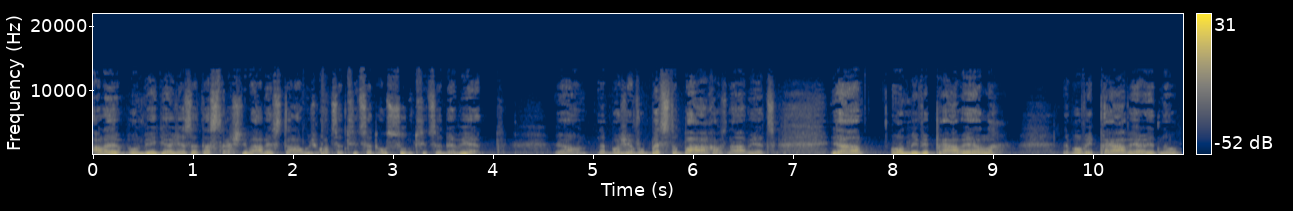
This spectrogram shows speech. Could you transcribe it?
ale on věděl, že se ta strašlivá věc stala už v roce 38, 39. Jo? Nebo že vůbec to byla hrozná věc. Já, on mi vyprávěl, nebo vyprávěl jednou,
